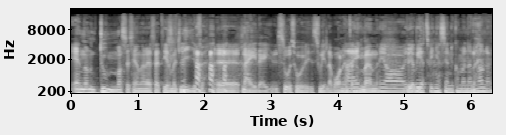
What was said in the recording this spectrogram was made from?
en av de dummaste scenerna jag sett i hela mitt liv. eh, nej, nej, så, så, så illa var det inte. Men jag, det- jag vet vilken scen du kommer nämna nu.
